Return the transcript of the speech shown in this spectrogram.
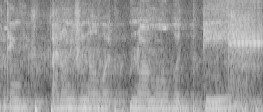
I don't think, I don't even know what normal would be.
